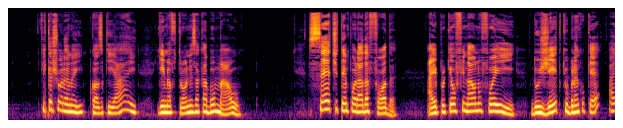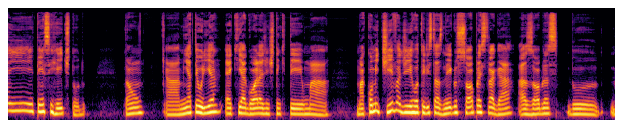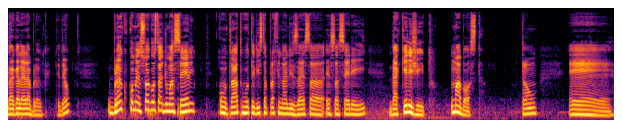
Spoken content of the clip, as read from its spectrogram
fica chorando aí, por causa que, ai, Game of Thrones acabou mal. Sete temporadas foda. Aí, porque o final não foi do jeito que o branco quer, aí tem esse hate todo. Então, a minha teoria é que agora a gente tem que ter uma, uma comitiva de roteiristas negros só para estragar as obras do, da galera branca, entendeu? O branco começou a gostar de uma série, contrata um roteirista para finalizar essa, essa série aí daquele jeito. Uma bosta. Então, é,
